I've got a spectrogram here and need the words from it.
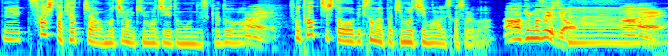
で刺したキャッチャーはもちろん気持ちいいと思うんですけど、はい。そのタッチした大引さんもやっぱ気持ちいいものですかそれは？ああ、気持ちいいですよ。ははい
